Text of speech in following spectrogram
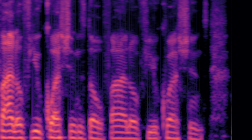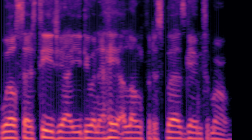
Final few questions though. Final few questions. Will says, TJ, are you doing a hate along for the Spurs game tomorrow?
